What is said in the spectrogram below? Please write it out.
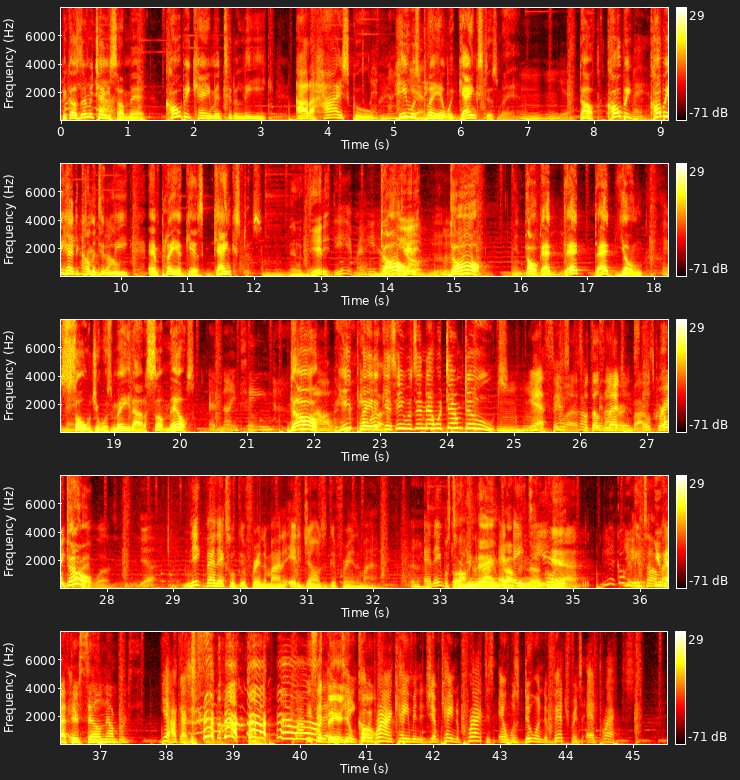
Because let me tell you something, man. Kobe came into the league out of high school. He was playing with gangsters, man. Yeah. Dog, Kobe, Kobe had He to come into the own. league and play against gangsters. Mm-hmm. And we did it. Did man. Dog, Did it. dog, And dog. That that that young soldier was made out of something else. At 19? Dog, he played was. against. He was in there with them dudes. Yes, he was. With those compliment I heard legends, those oh, Kobe great. dog. Bryant was. Yeah. Nick Van Exel was a good friend of mine, and Eddie Jones is a good friend of mine. And they was Oh, talking you name about at dropping now. 18. Go ahead. Yeah. Yeah, go You, ahead. They you got their 18. cell numbers? Yeah, I got their cell number. He said at They in 18, Kobe. Bryant came in the gym, came to practice, and was doing the veterans at practice.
